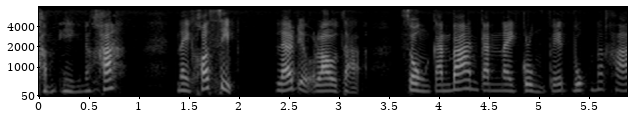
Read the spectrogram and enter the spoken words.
ทำเองนะคะ ในข้อ 10 แล้วเดี๋ยวเราจะส่งกันบ้านกันในกลุ่ม Facebook นะคะ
